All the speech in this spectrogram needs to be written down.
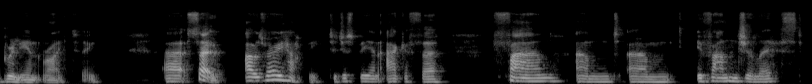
brilliant writing. Uh, so I was very happy to just be an Agatha fan and um, evangelist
